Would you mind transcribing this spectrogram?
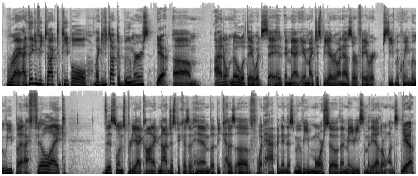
Right. I think if you talk to people, like if you talk to boomers, Yeah, um, I don't know what they would say. It, it might it might just be everyone has their favorite Steve McQueen movie, but I feel like this one's pretty iconic, not just because of him, but because of what happened in this movie, more so than maybe some of the other ones. yeah,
